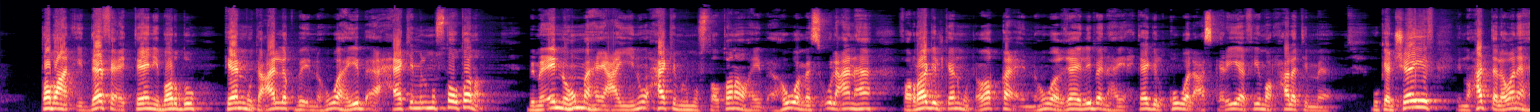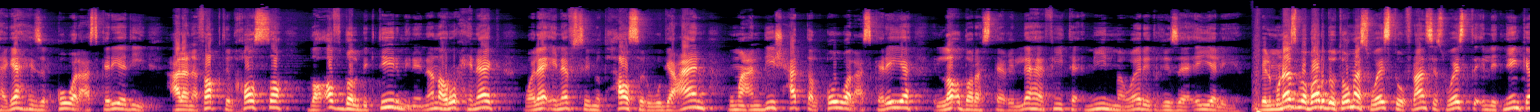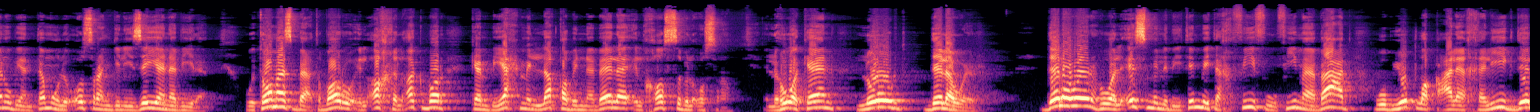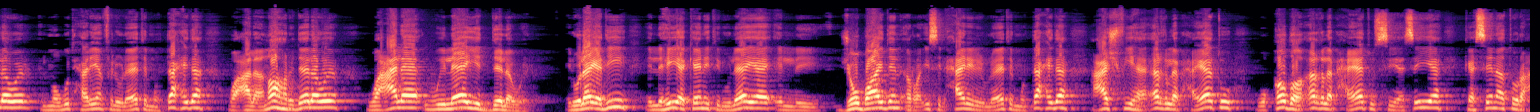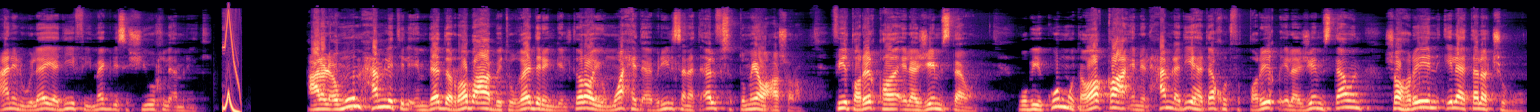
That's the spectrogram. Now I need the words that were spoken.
طبعا الدافع الثاني برضه كان متعلق بأن هو هيبقى حاكم المستوطنة. بما إن هم هيعينوه حاكم المستوطنة وهيبقى هو مسؤول عنها فالراجل كان متوقع إن هو غالبا هيحتاج القوة العسكرية في مرحلة ما. وكان شايف إنه حتى لو أنا هجهز القوة العسكرية دي على نفقتي الخاصة ده أفضل بكتير من إن أنا أروح هناك وألاقي نفسي متحاصر وجعان وما عنديش حتى القوة العسكرية اللي أقدر أستغلها في تأمين موارد غذائية ليا. بالمناسبة برضو توماس ويست وفرانسيس ويست الاثنين كانوا بينتموا لأسرة إنجليزية نبيلة وتوماس باعتباره الأخ الأكبر كان بيحمل لقب النبالة الخاص بالأسرة اللي هو كان لورد ديلاوير ديلاوير هو الاسم اللي بيتم تخفيفه فيما بعد وبيطلق على خليج ديلاوير الموجود حاليا في الولايات المتحدة وعلى نهر ديلاوير وعلى ولاية ديلاوير الولاية دي اللي هي كانت الولاية اللي جو بايدن الرئيس الحالي للولايات المتحدة عاش فيها أغلب حياته وقضى أغلب حياته السياسية كسيناتور عن الولاية دي في مجلس الشيوخ الأمريكي. على العموم حملة الإمداد الرابعة بتغادر إنجلترا يوم 1 أبريل سنة 1610 في طريقها إلى جيمس تاون وبيكون متوقع أن الحملة دي هتاخد في الطريق إلى جيمس تاون شهرين إلى ثلاث شهور.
